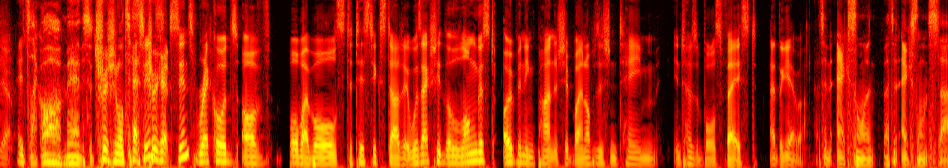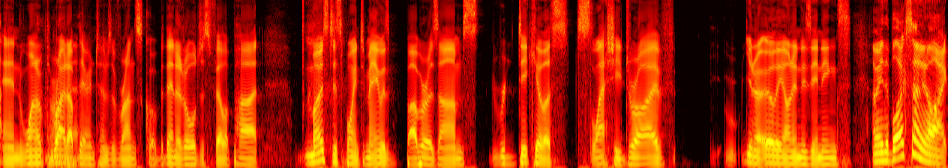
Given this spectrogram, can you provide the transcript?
Yeah. It's like, oh man, this attritional test since, cricket. Since records of ball by ball statistics started, it was actually the longest opening partnership by an opposition team in terms of balls faced at the Gabba, That's an excellent. That's an excellent stat. and one right up there in terms of runs scored. But then it all just fell apart. Most disappointing to me was Babar Azam's ridiculous slashy drive. You know, early on in his innings, I mean, the bloke's only like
